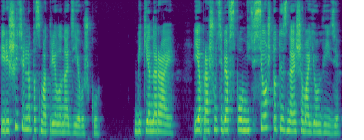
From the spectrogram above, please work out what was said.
и решительно посмотрела на девушку. «Бекена Рай, я прошу тебя вспомнить все, что ты знаешь о моем виде»,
